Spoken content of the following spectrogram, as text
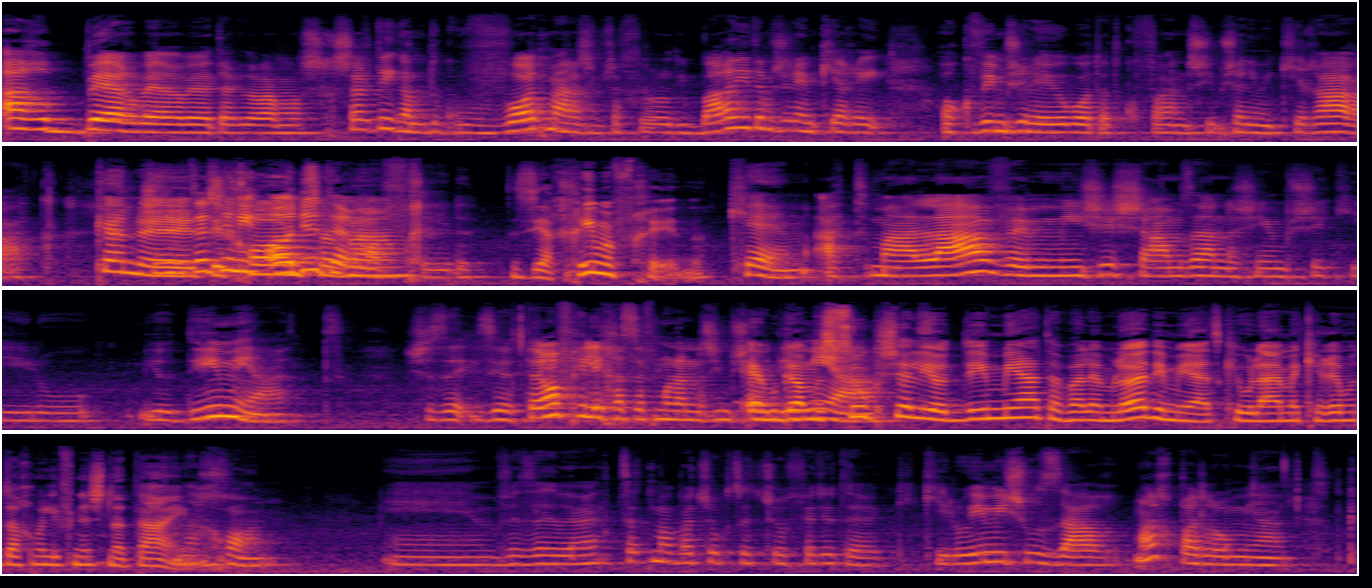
הרבה הרבה הרבה יותר גדולה ממה שחשבתי, גם תגובות מאנשים שאפילו לא דיברתי איתם שנים, כי הרי העוקבים שלי היו באותה תקופה אנשים שאני מכירה רק. כן, שזה מצד שני תיכון, עוד יותר צבא. מפחיד. זה הכי מפחיד. כן, את מעלה ומי ששם זה אנשים שכאילו יודעים מי את. שזה זה יותר מפחיד להיחשף מול אנשים הם שיודעים גם מי את. סוג של יודעים מי את, אבל הם לא יודעים מי את, כי אולי הם מכירים אותך מלפני שנתיים. נכון. אה, וזה באמת קצת מבט שהוא קצת שופט יותר, כי כאילו אם מישהו זר, מה אכפת לו מי את?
